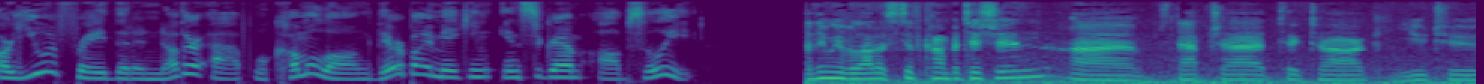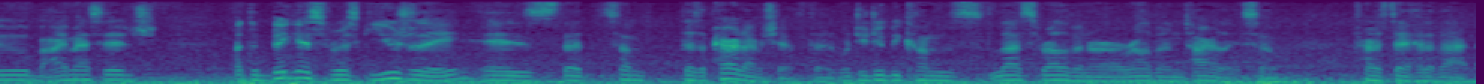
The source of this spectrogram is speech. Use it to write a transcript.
Are you afraid that another app will come along, thereby making Instagram obsolete? I think we have a lot of stiff competition uh, Snapchat, TikTok, YouTube, iMessage. But the biggest risk usually is that some there's a paradigm shift that what you do becomes less relevant or irrelevant entirely. So try to stay ahead of that.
